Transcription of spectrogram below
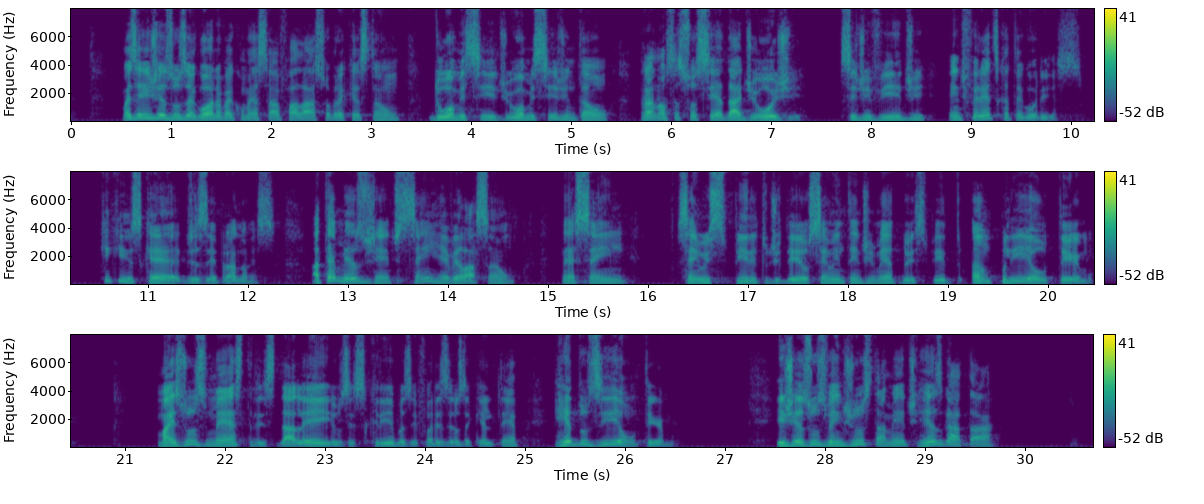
Mas aí Jesus agora vai começar a falar sobre a questão do homicídio. O homicídio, então, para a nossa sociedade hoje, se divide em diferentes categorias. O que, que isso quer dizer para nós? Até mesmo gente sem revelação, né, sem, sem o Espírito de Deus, sem o entendimento do Espírito, amplia o termo. Mas os mestres da lei, os escribas e fariseus daquele tempo, reduziam o termo. E Jesus vem justamente resgatar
